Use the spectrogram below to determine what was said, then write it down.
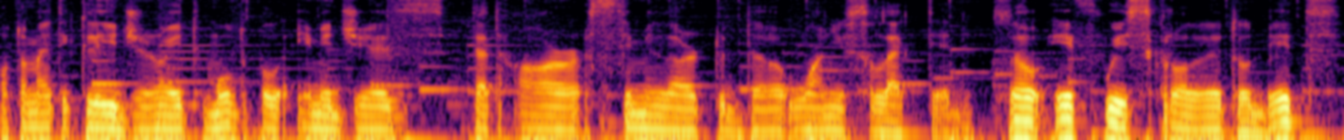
automatically generate multiple images that are similar to the one you selected. So if we scroll a little bit,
